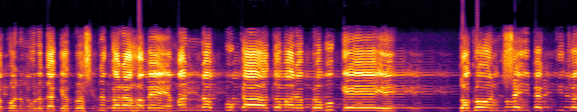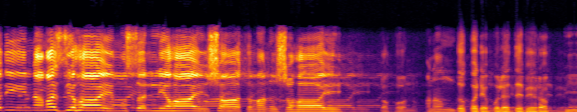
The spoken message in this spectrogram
যখন মুর্দাকে প্রশ্ন করা হবে, মান রব্বুকা, তোমার প্রভুকে তখন সেই ব্যক্তি যদি নামাজি হয়, মুসল্লি হয়, সৎ মানুষ হয়, তখন আনন্দ করে বলে দেবে, রব্বি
